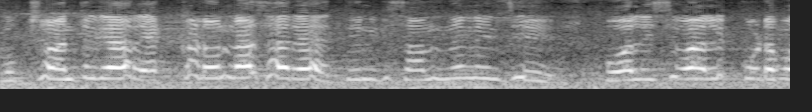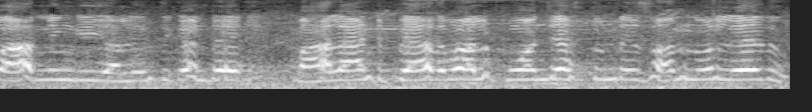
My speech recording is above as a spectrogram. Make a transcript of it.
ముఖ్యమంత్రి గారు ఎక్కడున్నా సరే దీనికి సంబంధించి పోలీసు వాళ్ళకి కూడా వార్నింగ్ ఇవ్వాలి ఎందుకంటే మాలాంటి పేదవాళ్ళు ఫోన్ చేస్తుంటే సందం లేదు.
